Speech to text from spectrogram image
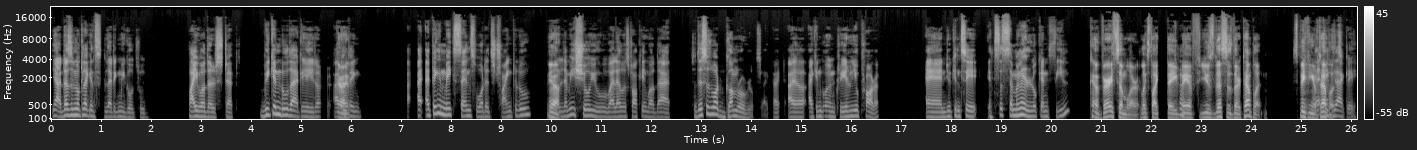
Yeah, it doesn't look like it's letting me go through five other steps. We can do that later. I don't Right. think. I, I think it makes sense what it's trying to do. Yeah. Uh, let me show you while I was talking about that. So this is what Gumroad looks like, right? I uh, I can go and create a new product, and you can say it's a similar look and feel. Kind of very similar. It looks like they may have used this as their template. Speaking of E- templates. Exactly.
